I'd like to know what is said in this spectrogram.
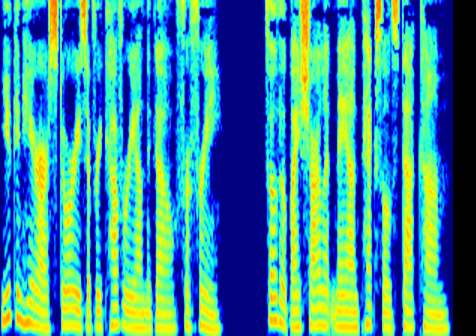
You can hear our stories of recovery on the go for free. Photo by Charlotte May on Pexels.com.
